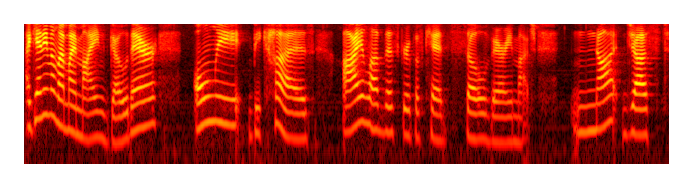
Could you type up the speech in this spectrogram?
I can't even let my mind go there only because I love this group of kids so very much. Not just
